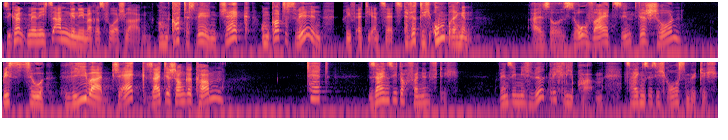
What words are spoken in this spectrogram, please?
Sie könnten mir nichts Angenehmeres vorschlagen. Um Gottes Willen, Jack, um Gottes Willen, rief Etty entsetzt. Er wird dich umbringen. Also so weit sind wir schon? Bis zu lieber Jack seid ihr schon gekommen? Ted, seien Sie doch vernünftig. Wenn Sie mich wirklich lieb haben, zeigen Sie sich großmütig.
